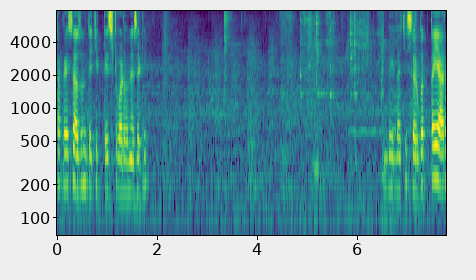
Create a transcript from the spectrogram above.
टाकायचं अजून त्याची टेस्ट वाढवण्यासाठी. बेलाची सरबत तयार.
